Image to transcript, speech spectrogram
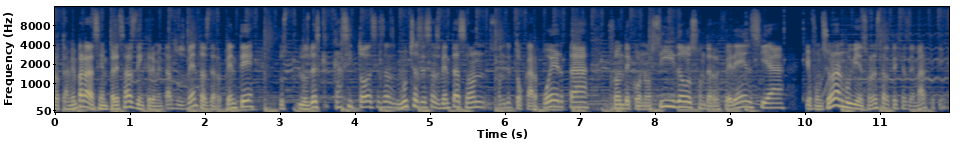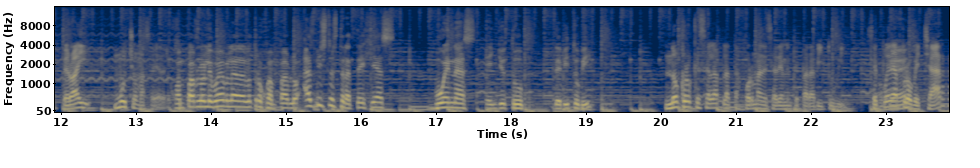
pero también para las empresas de incrementar sus ventas. De repente, pues, los ves que casi todas esas, muchas de esas ventas son, son de tocar puerta, son de conocidos, son de referencia, que funcionan muy bien, son estrategias de marketing, pero hay mucho más allá de los Juan Pablo, le voy a hablar al otro Juan Pablo. ¿Has visto estrategias buenas en YouTube de B2B? No creo que sea la plataforma necesariamente para B2B. Se puede aprovechar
